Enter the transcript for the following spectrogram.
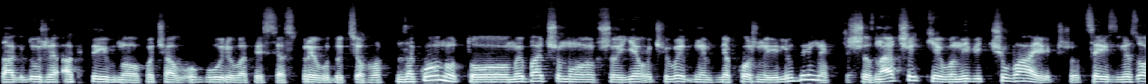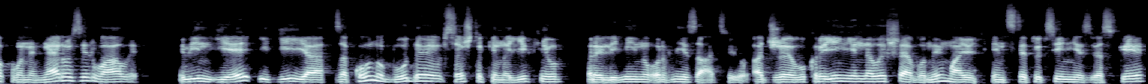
так дуже активно почав обурюватися з приводу цього закону, то ми бачимо, що є очевидним для кожної людини, що значить вони відчувають, що цей зв'язок вони не розірвали. Він є, і дія закону буде все ж таки на їхню релігійну організацію. Адже в Україні не лише вони мають інституційні зв'язки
